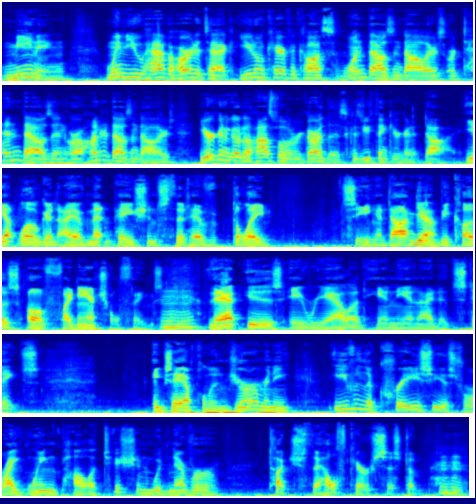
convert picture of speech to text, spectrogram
meaning when you have a heart attack, you don't care if it costs $1,000 or $10,000 or $100,000, you're going to go to the hospital regardless because you think you're going to die. Yet, Logan, I have met patients that have delayed seeing a doctor Yeah. because of financial things. Mm-hmm. That is a reality in the United States. Example in Germany, even the craziest right wing politician would never touch the healthcare system. Mm-hmm.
